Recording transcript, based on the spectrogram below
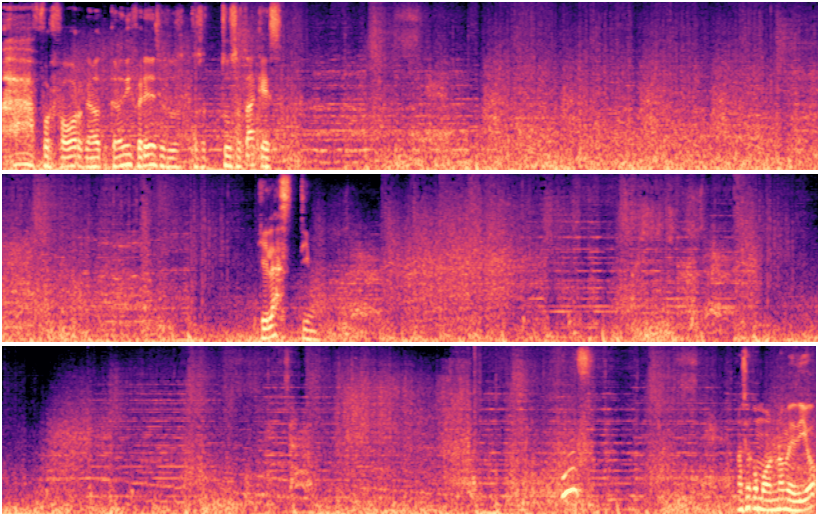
Ah, por favor, que no, que no diferencie tus, tus, tus ataques. Qué lástima. No sé cómo no me dio.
